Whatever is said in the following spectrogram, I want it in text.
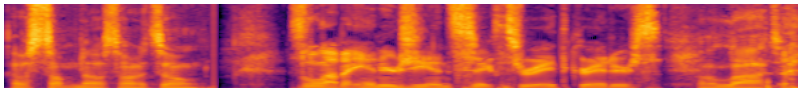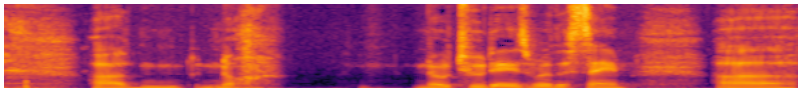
that was something else on its own. There's a lot of energy in sixth through eighth graders. A lot. uh, no, no two days were the same. Uh,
